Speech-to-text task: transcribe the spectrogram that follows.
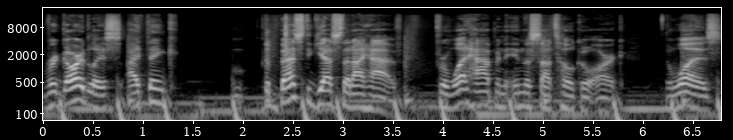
Regardless, I think the best guess that I have for what happened in the Satoko arc was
